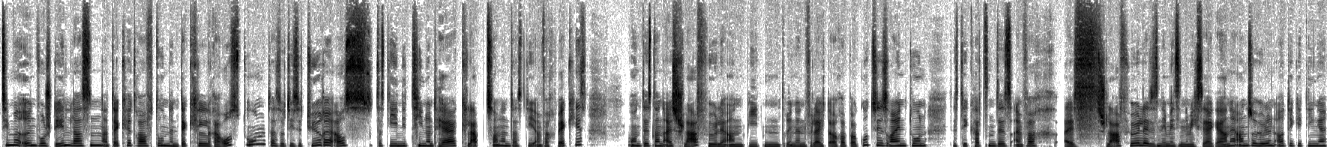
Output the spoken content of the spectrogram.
Zimmer irgendwo stehen lassen, eine Decke drauf tun, den Deckel raustun, also diese Türe aus, dass die nicht hin und her klappt, sondern dass die einfach weg ist und das dann als Schlafhöhle anbieten. Drinnen vielleicht auch ein paar Guzis reintun, dass die Katzen das einfach als Schlafhöhle, das nehmen sie nämlich sehr gerne an, so höhlenartige Dinge,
